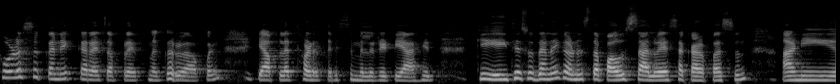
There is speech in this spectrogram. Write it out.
थोडंसं कनेक्ट करायचा प्रयत्न करू आपण की आपल्यात थोड्या तरी सिमिलरिटी आहेत. की इथे सुद्धा नाही का नुसता पाऊस चालू आहे सकाळपासून. आणि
